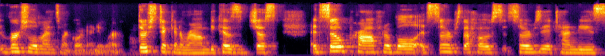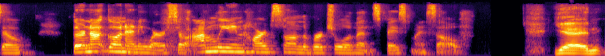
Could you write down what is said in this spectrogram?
virtual events aren't going anywhere. They're sticking around because just it's so profitable. It serves the host, it serves the attendees. So they're not going anywhere. So I'm leaning hard still on the virtual event space myself. Yeah, and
